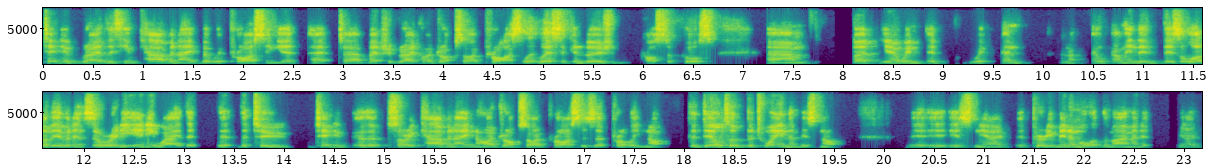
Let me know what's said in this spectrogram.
technical grade lithium carbonate, but we're pricing it at uh, battery grade hydroxide price, less a conversion cost, of course. Um, but you know when it and I mean, there's a lot of evidence already anyway that the, the two uh, sorry, carbonate and hydroxide prices are probably not the delta between them is not is you know pretty minimal at the moment. It, you know,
